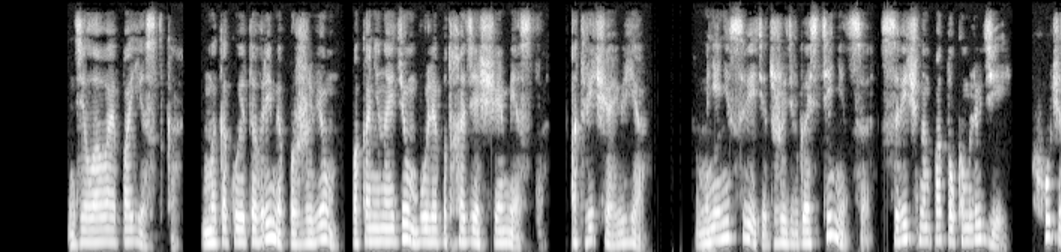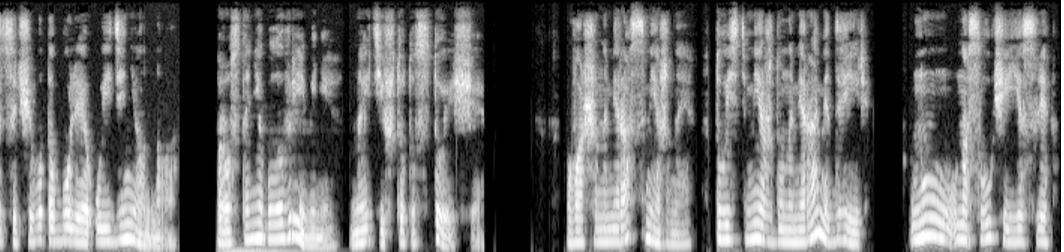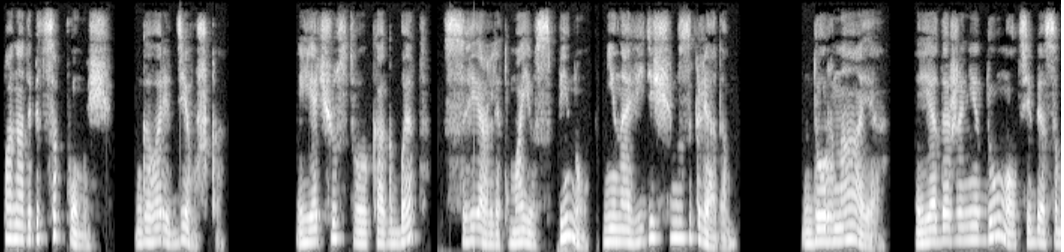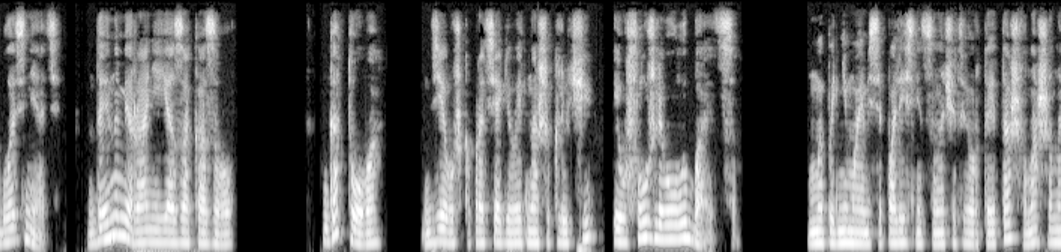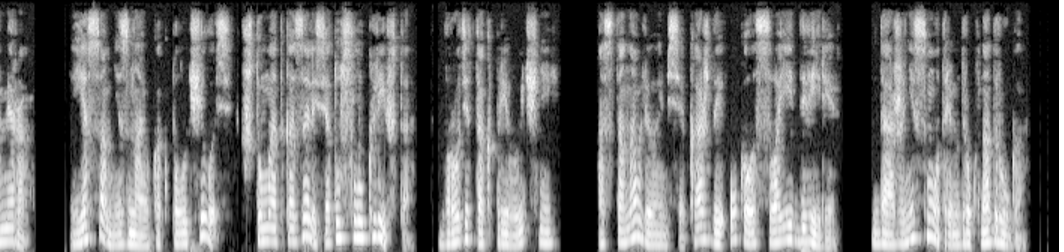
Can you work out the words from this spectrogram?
Деловая поездка. Мы какое-то время поживем, пока не найдем более подходящее место. Отвечаю я. Мне не светит жить в гостинице с вечным потоком людей хочется чего-то более уединенного. Просто не было времени найти что-то стоящее. Ваши номера смежные, то есть между номерами дверь. Ну, на случай, если понадобится помощь, говорит девушка. Я чувствую, как Бет сверлит мою спину ненавидящим взглядом. Дурная, я даже не думал тебя соблазнять. Да и номера не я заказывал. Готово. Девушка протягивает наши ключи и услужливо улыбается. Мы поднимаемся по лестнице на четвертый этаж в наши номера. Я сам не знаю, как получилось, что мы отказались от услуг лифта. Вроде так привычней. Останавливаемся каждый около своей двери. Даже не смотрим друг на друга.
